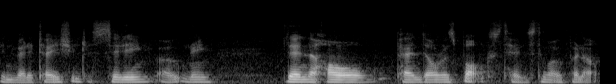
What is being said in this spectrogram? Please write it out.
in meditation, just sitting, opening, then the whole Pandora's box tends to open up.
